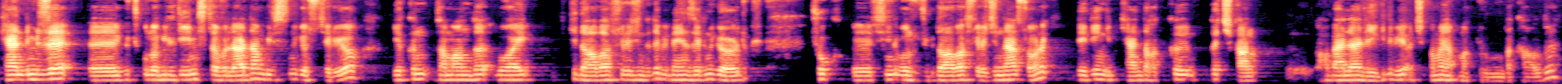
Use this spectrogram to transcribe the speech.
kendimize e, güç bulabildiğimiz tavırlardan birisini gösteriyor. Yakın zamanda bu ay ki dava sürecinde de bir benzerini gördük. Çok e, sinir bozucu bir dava sürecinden sonra dediğin gibi kendi hakkında çıkan e, haberlerle ilgili bir açıklama yapmak durumunda kaldı.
